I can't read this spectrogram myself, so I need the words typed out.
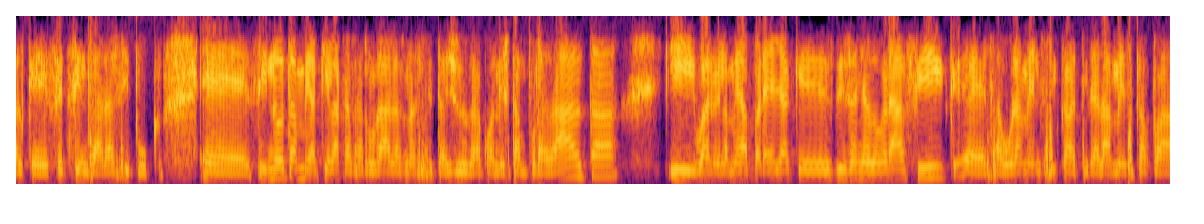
el que he fet fins ara, si puc. Eh, si no, també aquí a la Casa Rural es necessita ajuda quan és temporada alta. I, bueno, i la meva parella, que és dissenyador gràfic, eh, segurament sí que tirarà més cap a,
